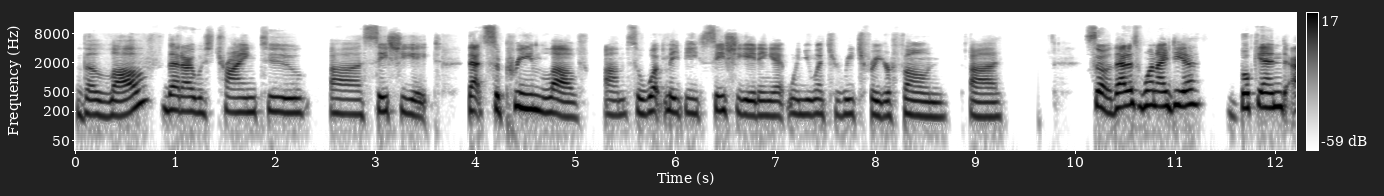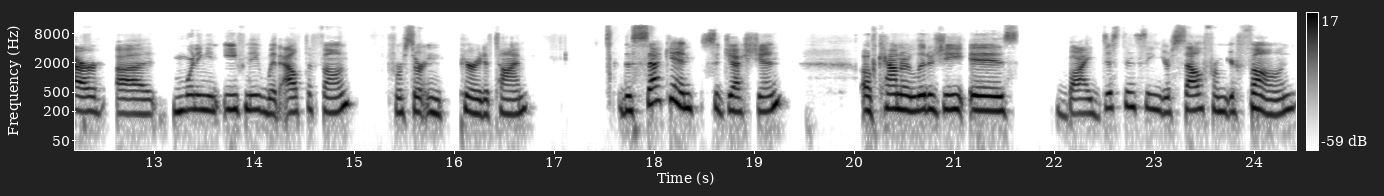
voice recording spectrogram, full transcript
the love that I was trying to uh, satiate that supreme love. Um, so, what may be satiating it when you went to reach for your phone? Uh, so, that is one idea. Bookend our uh, morning and evening without the phone for a certain period of time. The second suggestion of counter liturgy is by distancing yourself from your phone.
